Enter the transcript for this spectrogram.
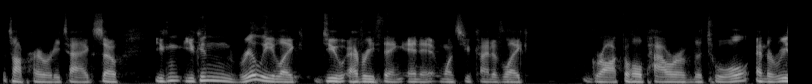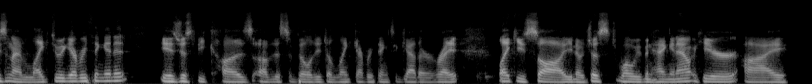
the top priority tag. So you can you can really like do everything in it once you kind of like grok the whole power of the tool. And the reason i like doing everything in it is just because of this ability to link everything together right? Like you saw you know just while we've been hanging out here i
